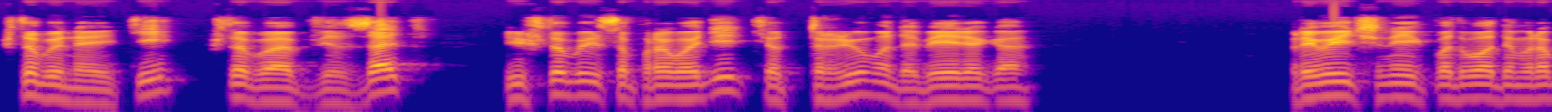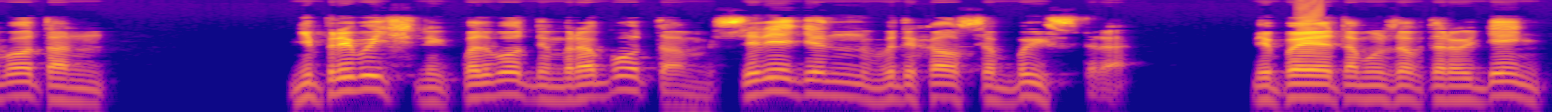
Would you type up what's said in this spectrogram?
чтобы найти, чтобы обвязать и чтобы сопроводить от трюма до берега. Привычный к подводным работам, непривычный к подводным работам, Середин выдыхался быстро, и поэтому за второй день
